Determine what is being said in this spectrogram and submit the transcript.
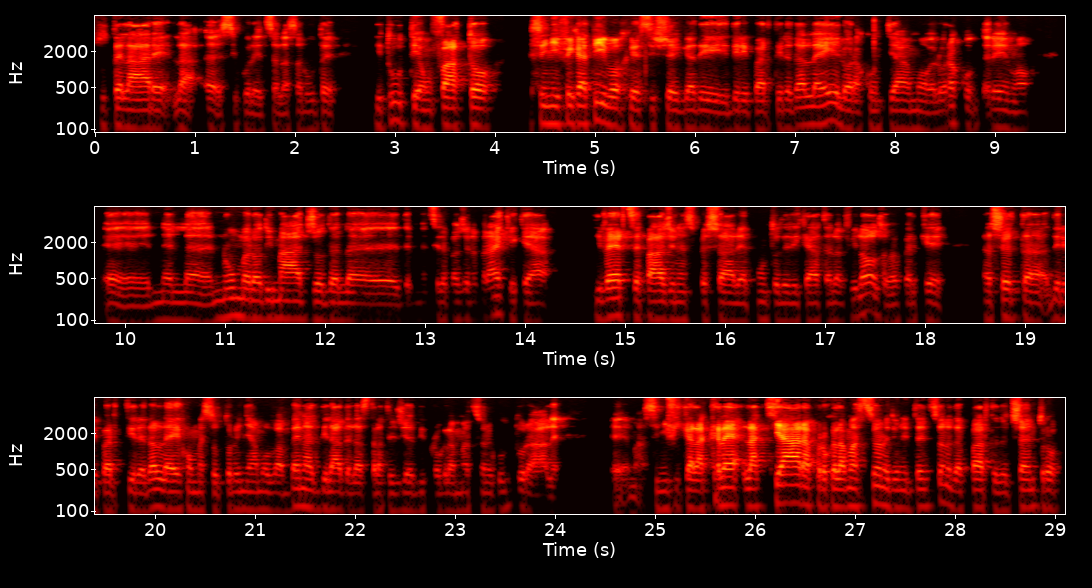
tutelare la eh, sicurezza e la salute di tutti. È un fatto significativo che si scelga di, di ripartire da lei, lo raccontiamo e lo racconteremo eh, nel numero di maggio del, del mensile Pagine Ebraiche che ha diverse pagine speciali appunto dedicate alla filosofa perché la scelta di ripartire da lei, come sottolineiamo, va ben al di là della strategia di programmazione culturale eh, ma significa la, cre- la, chiara proclamazione di un'intenzione da parte del centro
